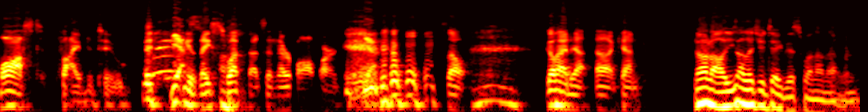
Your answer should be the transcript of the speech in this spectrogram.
lost five to two. Yeah, because they swept us in their ballpark. Yeah. so, go ahead, uh, Ken. No, no, I'll, I'll let you take this one on that one.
